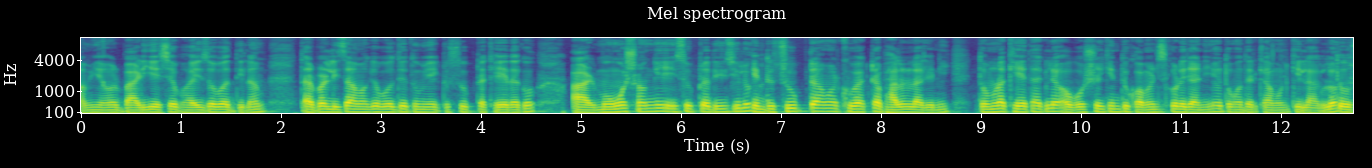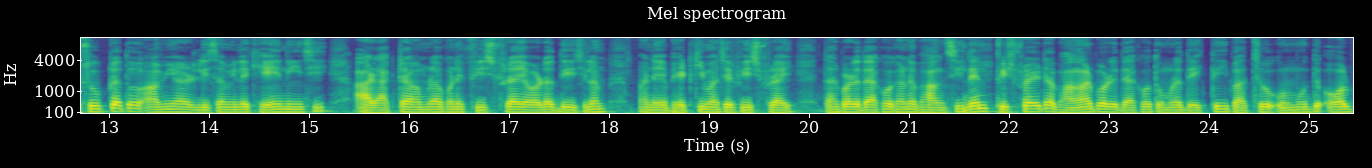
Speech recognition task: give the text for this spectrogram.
আমি আমার বাড়ি এসে ভয়েস ওভার দিলাম। তারপর লিসা আমাকে বলছে, তুমি একটু স্যুপটা খেয়ে দেখো। আর মোমোর সঙ্গে এই স্যুপটা দিয়েছিল। কিন্তু স্যুপটা আমার খুব একটা ভালো লাগেনি। তোমরা খেয়ে থাকলে অবশ্যই কিন্তু কমেন্টস করে জানিও তোমাদের কেমন কি লাগল। তো স্যুপটা তো আমি আর লিসা মিলে খেয়ে নিয়েছি। আর একটা আমরা ওখানে ফিশ ফ্রাই অর্ডার দিয়েছিলাম মানে ভেটকি মাছের ফিশ ফ্রাই তারপরে দেখো এখানে ভাঙছি। দেন ফিশ ফ্রাইটা ভাঙার পরে দেখো তোমরা দেখতেই পাচ্ছ, ওর মধ্যে অল্প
